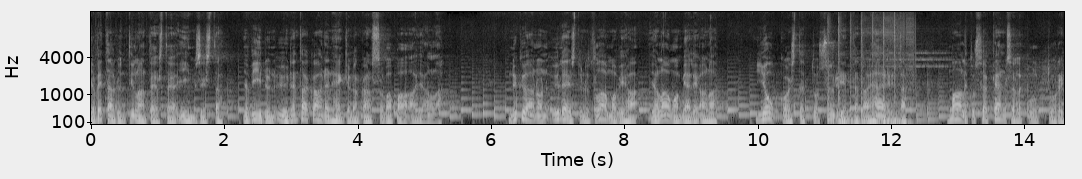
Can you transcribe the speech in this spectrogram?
ja vetäydyn tilanteesta ja ihmisistä ja viihdyn yhden tai kahden henkilön kanssa vapaa-ajalla. Nykyään on yleistynyt laumaviha ja laumamieliala, joukkoistettu syrjintä tai häirintä, maalitus- ja cancel-kulttuuri,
